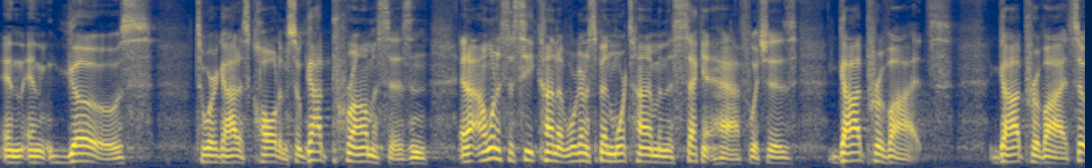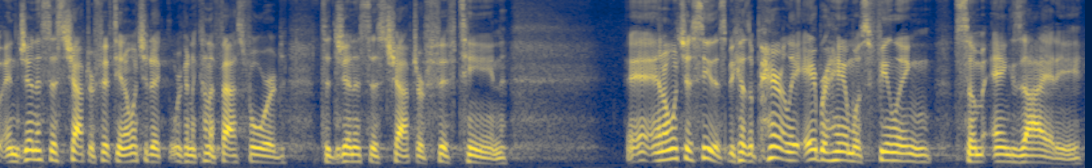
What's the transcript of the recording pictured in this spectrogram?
and, and goes to where God has called him. So God promises. And, and I want us to see kind of, we're going to spend more time in the second half, which is God provides. God provides. So in Genesis chapter 15, I want you to, we're going to kind of fast forward to Genesis chapter 15. And I want you to see this because apparently Abraham was feeling some anxiety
